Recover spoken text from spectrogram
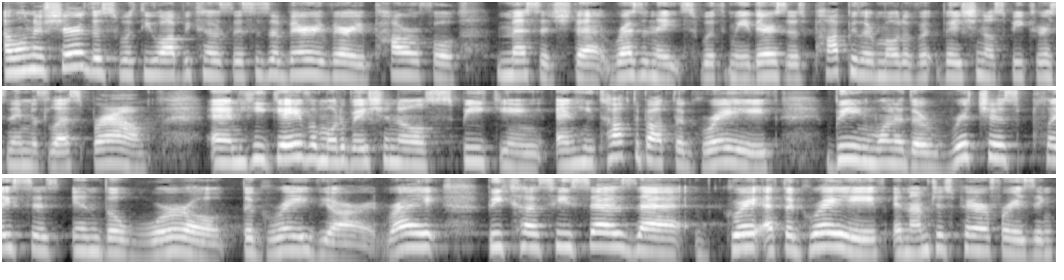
I want to share this with you all because this is a very, very powerful message that resonates with me. There's this popular motivational speaker, his name is Les Brown, and he gave a motivational speaking and he talked about the grave being one of the richest places in the world, the graveyard, right? Because he says that at the grave, and I'm just paraphrasing,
